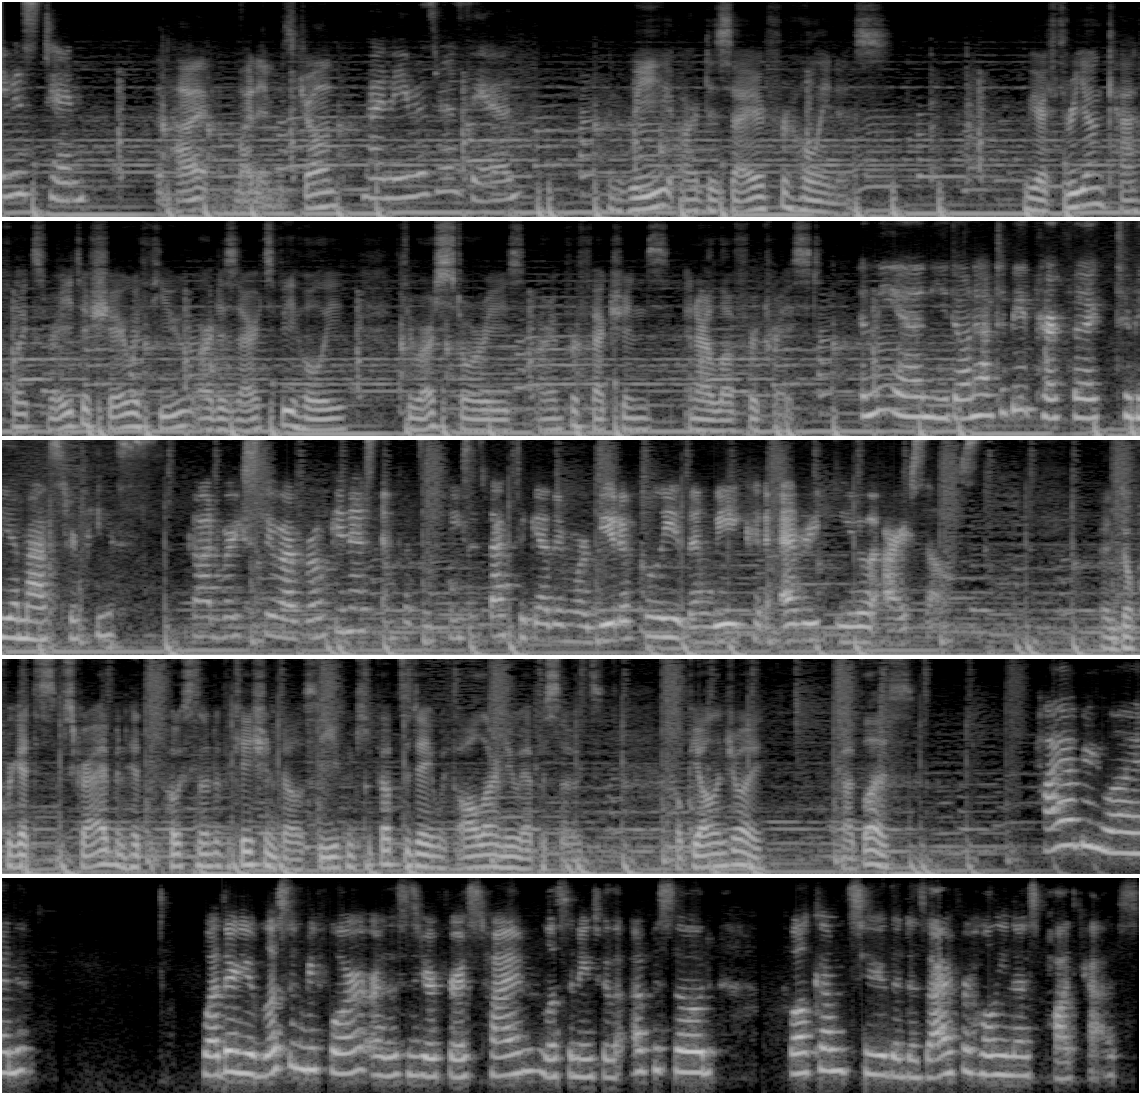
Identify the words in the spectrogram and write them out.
name is Tin. And hi, my name is John. My name is Roseanne. And we are Desire for Holiness. We are three young Catholics ready to share with you our desire to be holy through our stories, our imperfections, and our love for Christ. In the end, you don't have to be perfect to be a masterpiece. God works through our brokenness and puts the pieces back together more beautifully than we could ever do ourselves. And don't forget to subscribe and hit the post notification bell so you can keep up to date with all our new episodes. Hope y'all enjoy. God bless. Hi, everyone. Whether you've listened before or this is your first time listening to the episode, welcome to the Desire for Holiness podcast.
